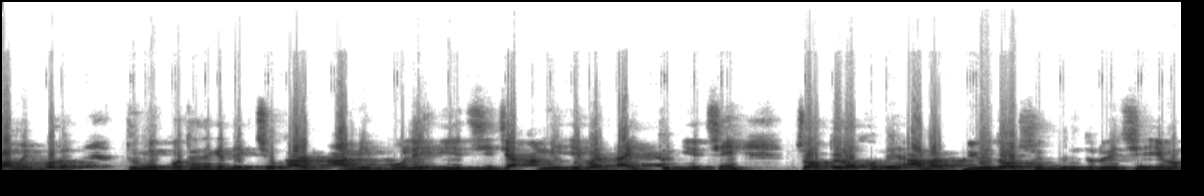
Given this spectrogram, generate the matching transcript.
কমেন্ট করো, তুমি কোথা থেকে দেখছ? কারণ আমি বলেই দিয়েছি যে আমি এবার দায়িত্ব নিয়েছি যত রকমের আমার প্রিয় দর্শক বিন্দু রয়েছে এবং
